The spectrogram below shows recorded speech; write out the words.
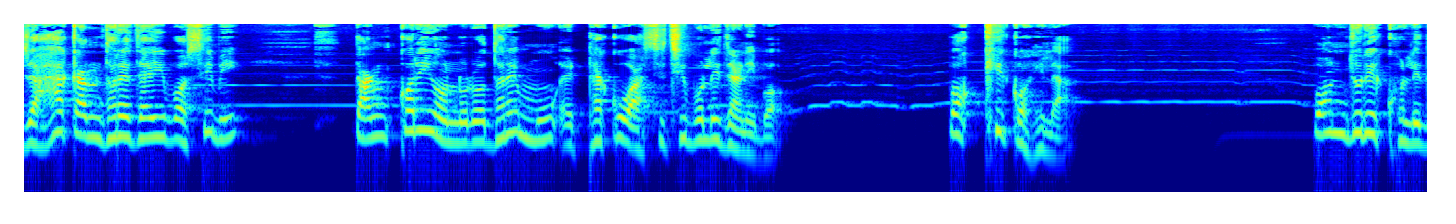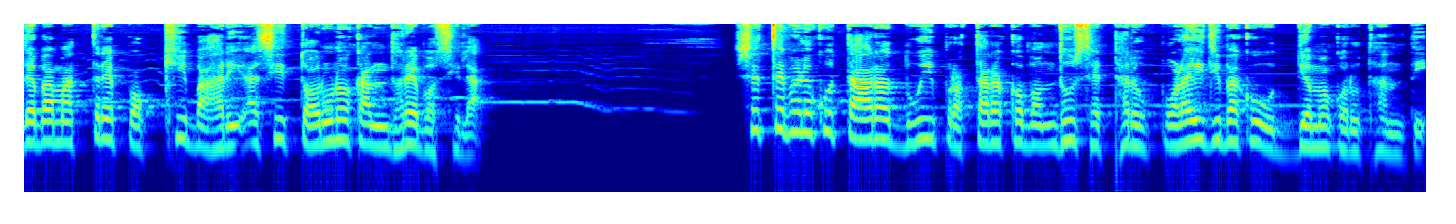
ଯାହା କାନ୍ଧରେ ଯାଇ ବସିବି ତାଙ୍କରି ଅନୁରୋଧରେ ମୁଁ ଏଠାକୁ ଆସିଛି ବୋଲି ଜାଣିବ। ପକ୍ଷୀ କହିଲା ପଞ୍ଜୁରୀ ଖୋଲିଦେବା ମାତ୍ରେ ପକ୍ଷୀ ବାହାରି ଆସି ତରୁଣ କାନ୍ଧରେ ବସିଲା। ସେତେବେଳକୁ ତାର ଦୁଇ ପ୍ରତାରକ ବନ୍ଧୁ ସେଠାରୁ ପଳାଇ ଯିବାକୁ ଉଦ୍ୟମ କରୁଥାନ୍ତି।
